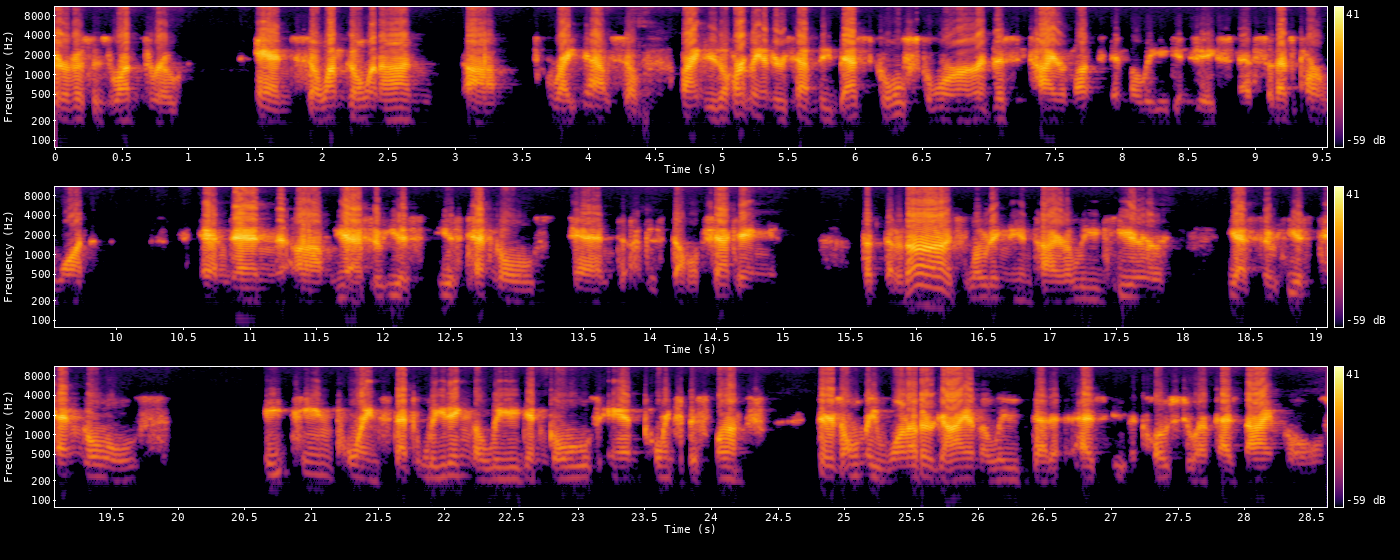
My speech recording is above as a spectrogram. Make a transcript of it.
services run through. And so I'm going on um, right now. So mind you, the Heartlanders have the best goal scorer this entire month in the league in Jake Smith. So that's part one. And then um, yeah, so he has he has ten goals, and I'm just double checking da. It's loading the entire league here. Yes, so he has 10 goals, 18 points. That's leading the league in goals and points this month. There's only one other guy in the league that has even close to him has nine goals.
